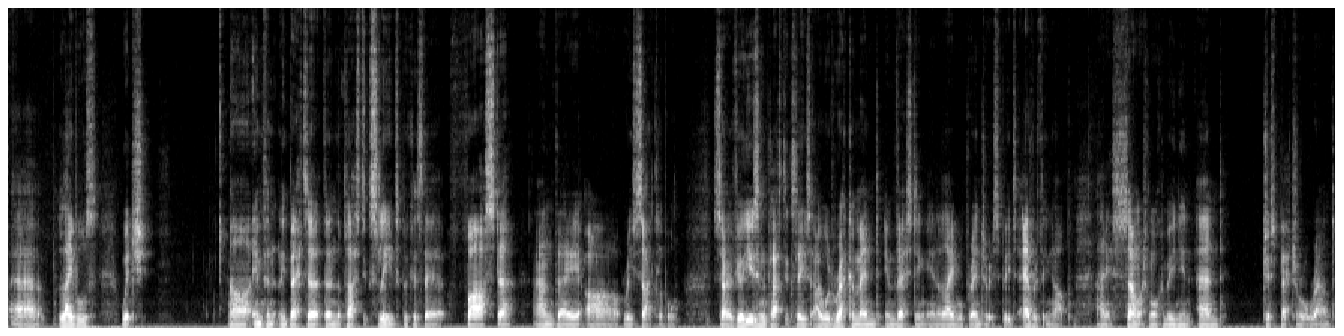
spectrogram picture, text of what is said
uh, labels, which are infinitely better than the plastic sleeves because they're faster and they are recyclable. So if you're using plastic sleeves, I would recommend investing in a label printer. It speeds everything up and it's so much more convenient and just better all round.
